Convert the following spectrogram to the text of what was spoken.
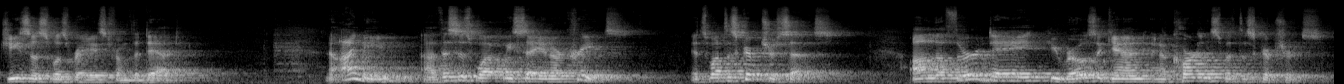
Jesus was raised from the dead. Now, I mean, uh, this is what we say in our creeds. It's what the scripture says. On the third day, he rose again in accordance with the scriptures.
